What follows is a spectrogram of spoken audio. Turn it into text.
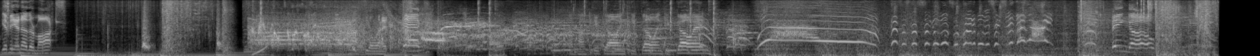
Give me another Mox. Not feeling it. Next! Uh-huh. Keep going, keep going, keep going. This is the single most regrettable decision of my life! Bingo!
